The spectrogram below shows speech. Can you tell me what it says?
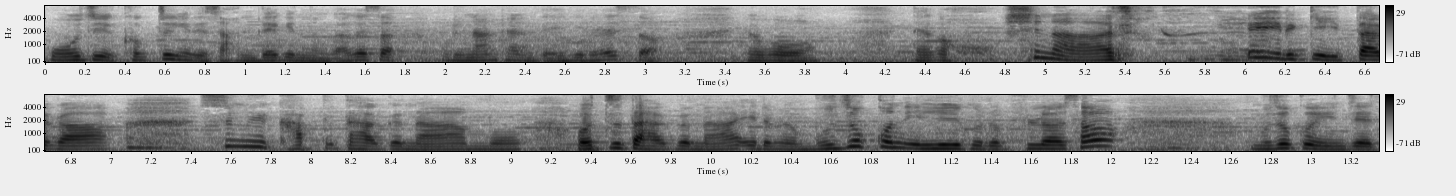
도저히 걱정이 돼서 안 되겠는가. 그래서 우리 남편한테 얘기를 했어. 여보, 내가 혹시나 이렇게 있다가 숨이 가쁘다 하거나 뭐 어쩌다 하거나 이러면 무조건 119를 불러서 무조건 이제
